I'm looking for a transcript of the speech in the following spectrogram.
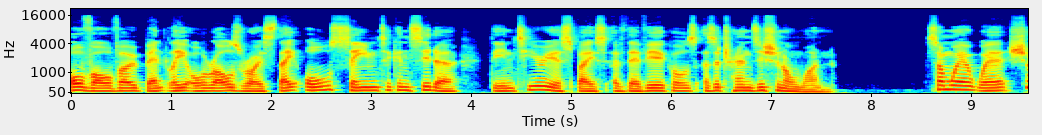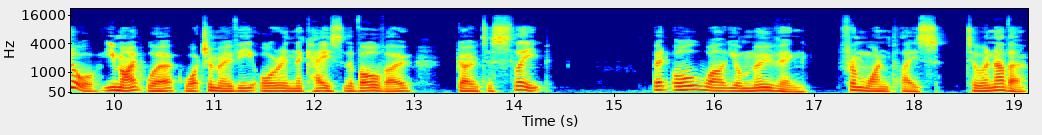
or Volvo, Bentley, or Rolls Royce, they all seem to consider the interior space of their vehicles as a transitional one. Somewhere where, sure, you might work, watch a movie, or in the case of the Volvo, go to sleep, but all while you're moving from one place to another.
